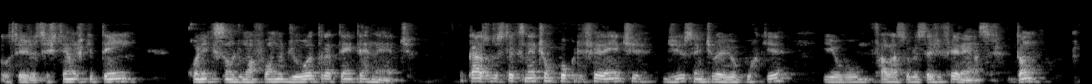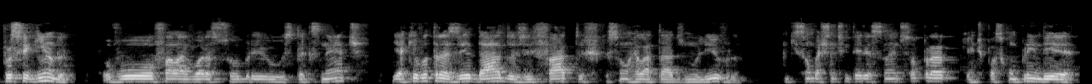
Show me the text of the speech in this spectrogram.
ou seja, sistemas que têm conexão de uma forma ou de outra até a internet. O caso do Stuxnet é um pouco diferente disso, a gente vai ver o porquê, e eu vou falar sobre essas diferenças. Então, prosseguindo, eu vou falar agora sobre o Stuxnet, e aqui eu vou trazer dados e fatos que são relatados no livro que são bastante interessantes, só para que a gente possa compreender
